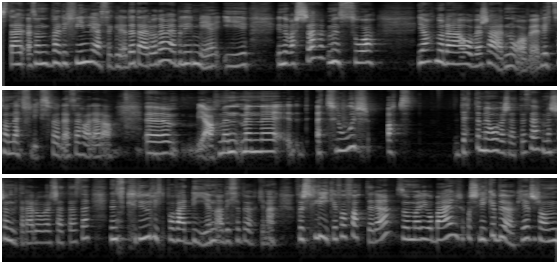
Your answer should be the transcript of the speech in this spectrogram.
sånn veldig fin leseglede der og da. Jeg blir med i universet. Men så ja, når det er over, så er den over. Litt sånn Netflix-følelse har jeg da. Uh, ja, men, men uh, jeg tror at dette med oversettelse, med skjønnlitterær oversettelse, den skrur litt på verdien av disse bøkene. For slike forfattere som Marie Aubert, og slike bøker som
